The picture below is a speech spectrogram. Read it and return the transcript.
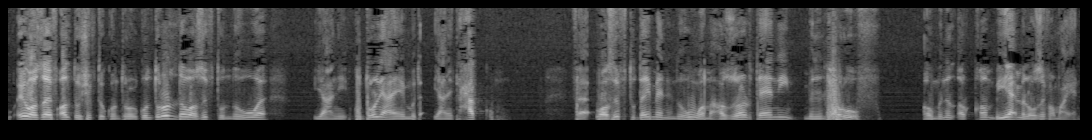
وايه وظائف alt و shift و control control ده وظيفته ان هو يعني control يعني مت... يعني تحكم. فوظيفته دايما ان هو مع زرار تاني من الحروف أو من الارقام بيعمل وظيفة معينة.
